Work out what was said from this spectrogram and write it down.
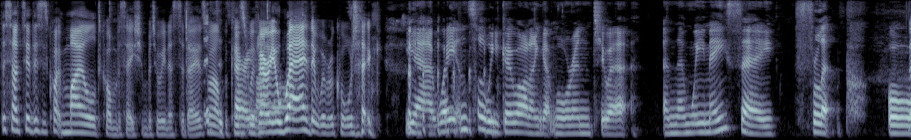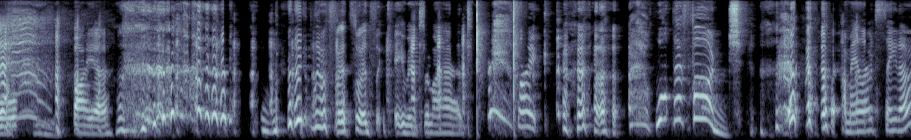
This I'd say this is quite mild conversation between us today as This well because very we're very mild. aware that we're recording. Yeah, wait until we go on and get more into it. And then we may say flip or fire. the first words that came into my head. Like, what the fudge? Am I allowed to say that?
